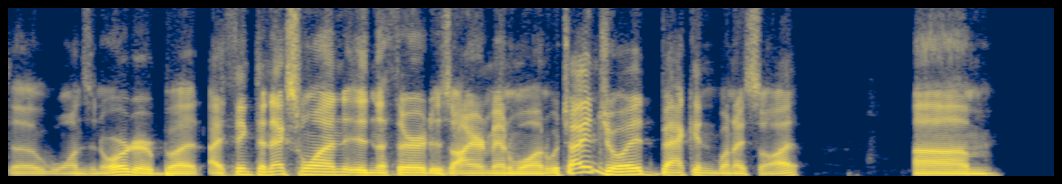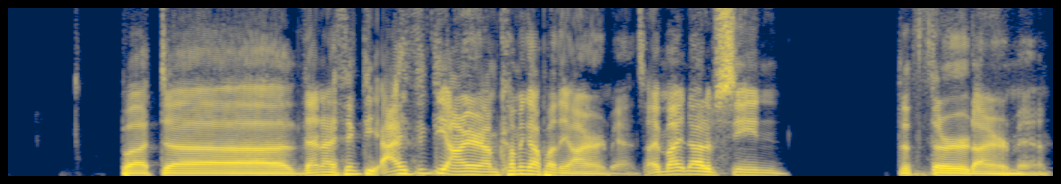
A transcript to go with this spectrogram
the ones in order, but I think the next one in the third is Iron Man one, which I enjoyed back in when I saw it. Um, but uh, then I think the I think the Iron I'm coming up on the Iron Mans. I might not have seen the third Iron Man,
